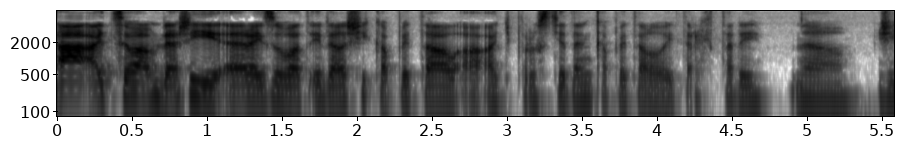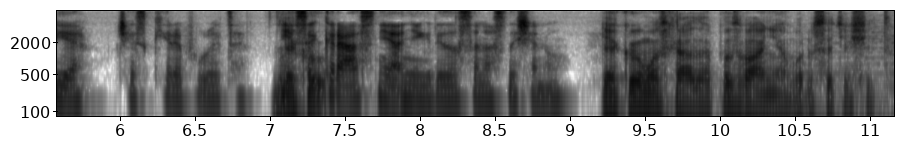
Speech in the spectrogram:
A ať se vám daří realizovat i další kapitál a ať prostě ten kapitálový trh tady uh, žije České republice. Měj se krásně a někdy zase naslyšenou. Děkuji moc krát za pozvání a budu se těšit.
